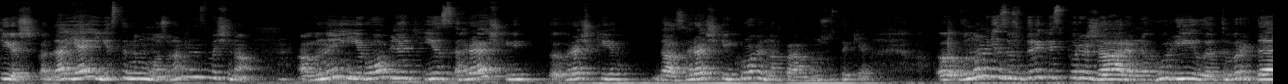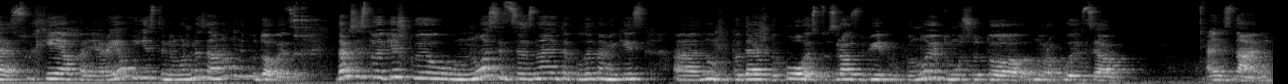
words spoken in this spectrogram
кишка. Да? Я її їсти не можу, вона мені не смачна. Вони її роблять із гречки, гречки, да, з гречки і крові, напевно, ну щось таке. Е, Воно мені завжди якесь пережарене, горіле, тверде, сухе халяре. Я його їсти не можу, не знаю, воно мені не подобається. Там всі з тою кишкою носяться, знаєте, коли там якийсь е, ну, підеш до когось, то зразу тобі її пропонують, тому що то ну, рахується, я не знаю, ну,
